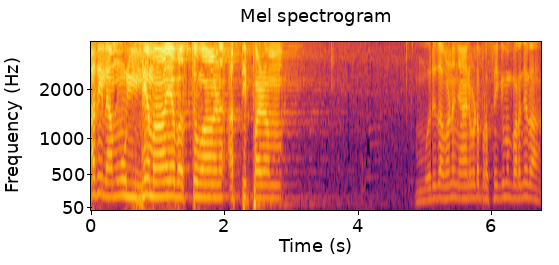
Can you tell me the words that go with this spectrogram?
അതിലമൂല്യമായ വസ്തുവാണ് അത്തിപ്പഴം. ഒരു തവണ ഞാനിവിടെ പ്രസംഗിക്കുമ്പോൾ പറഞ്ഞതാ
